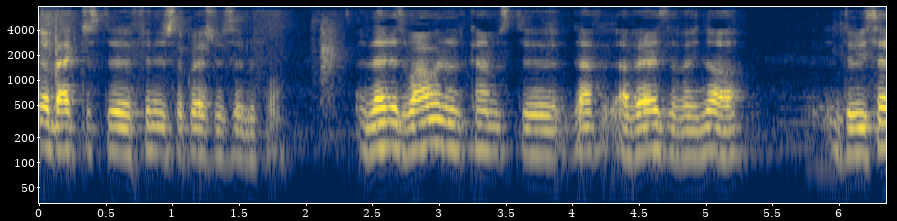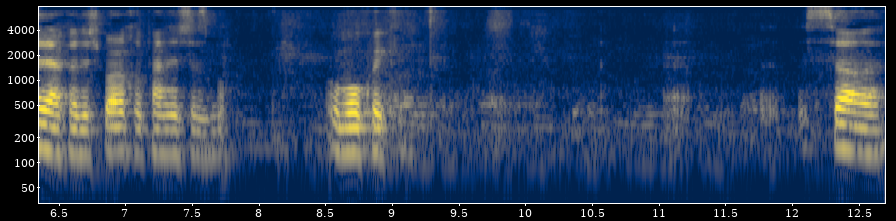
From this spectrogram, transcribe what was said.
Go back just to finish the question we said before, and that is why when it comes to averes aveinah, do we say that Hakadosh Baruch Hu punishes more or more quickly? So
